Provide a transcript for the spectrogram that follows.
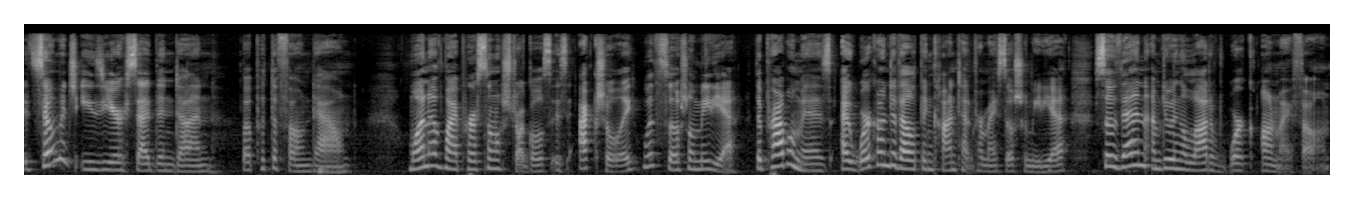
It's so much easier said than done, but put the phone down. One of my personal struggles is actually with social media. The problem is, I work on developing content for my social media, so then I'm doing a lot of work on my phone.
